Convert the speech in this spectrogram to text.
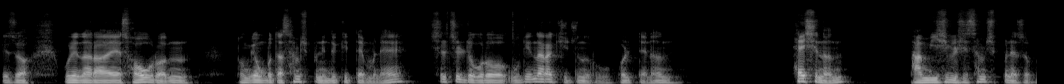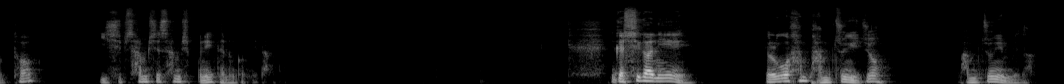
그래서 우리나라의 서울은 동경보다 30분이 늦기 때문에 실질적으로 우리나라 기준으로 볼 때는 해시는 밤 21시 30분에서부터 23시 30분이 되는 겁니다. 그러니까 시간이 결국 한 밤중이죠. 밤중입니다.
